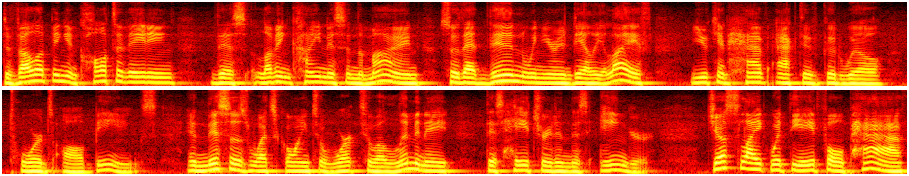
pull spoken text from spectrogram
developing and cultivating this loving kindness in the mind so that then when you're in daily life, you can have active goodwill towards all beings. And this is what's going to work to eliminate this hatred and this anger. Just like with the Eightfold Path,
